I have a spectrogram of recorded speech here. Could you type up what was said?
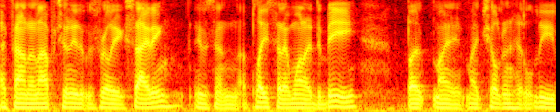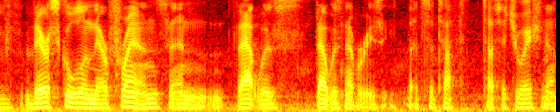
I found an opportunity that was really exciting. It was in a place that I wanted to be but my, my children had to leave their school and their friends, and that was that was never easy. That's a tough tough situation. Yeah.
